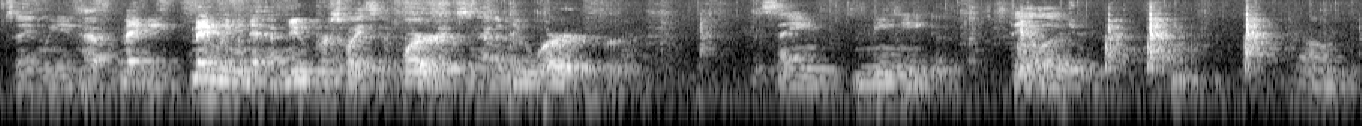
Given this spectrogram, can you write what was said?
saying we need to have, maybe, maybe we need to have new persuasive words and have a new word for the same meaning of theologian. Um,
